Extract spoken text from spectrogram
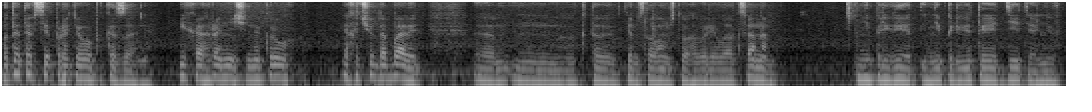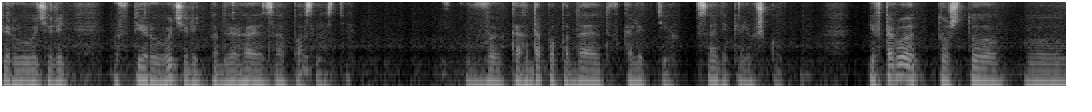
Вот это все противопоказания. Их ограниченный круг. Я хочу добавить к то- к тем словам, что говорила Оксана, непривет, непривитые дети, они в первую очередь, в первую очередь подвергаются опасности, в, когда попадают в коллектив, в садик или в школу. И второе, то, что э,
